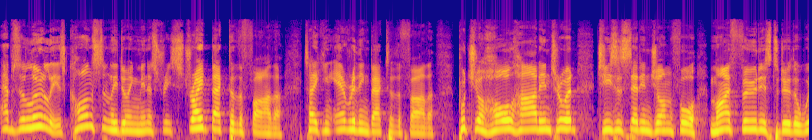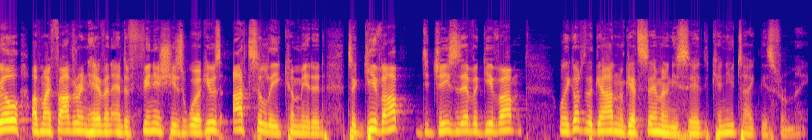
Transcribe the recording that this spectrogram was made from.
Absolutely. He's constantly doing ministry straight back to the Father, taking everything back to the Father. Put your whole heart into it. Jesus said in John 4, My food is to do the will of my Father in heaven and to finish his work. He was utterly committed to give up. Did Jesus ever give up? Well, he got to the Garden of Gethsemane and he said, Can you take this from me?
